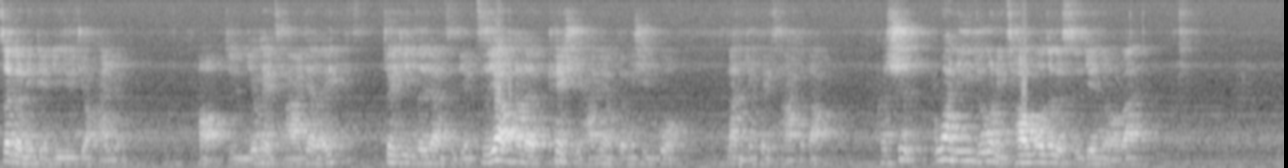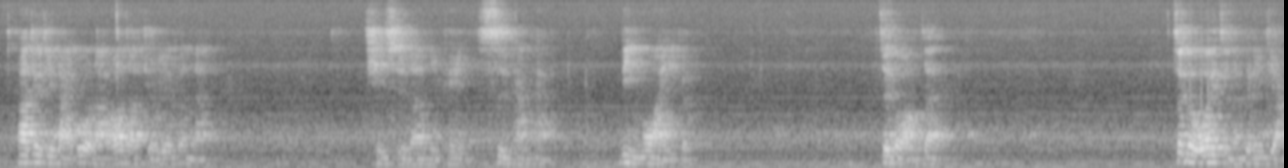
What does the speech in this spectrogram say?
这个你点进去就还有，好，就你就可以查一下了，哎。最近这段时间，只要它的 cache 还没有更新过，那你就可以查得到。可是，万一如果你超过这个时间怎么办？它就已经来过了，我要找九月份呢。其实呢，你可以试看看另外一个这个网站。这个我也只能跟你讲，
